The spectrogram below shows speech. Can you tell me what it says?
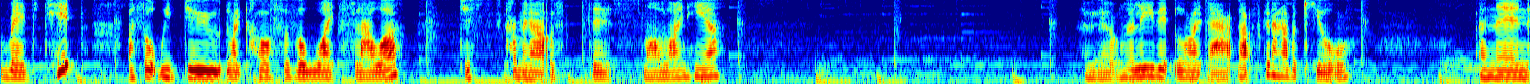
red tip, I thought we'd do like half of a white flower just coming out of the smile line here. There we go. I'm to leave it like that. That's to have a cure. And then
